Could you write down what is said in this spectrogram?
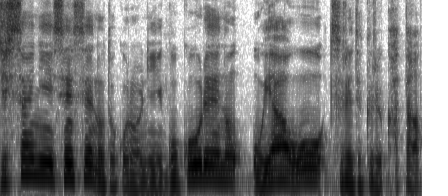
実際に先生のところにご高齢の親を連れてくる方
